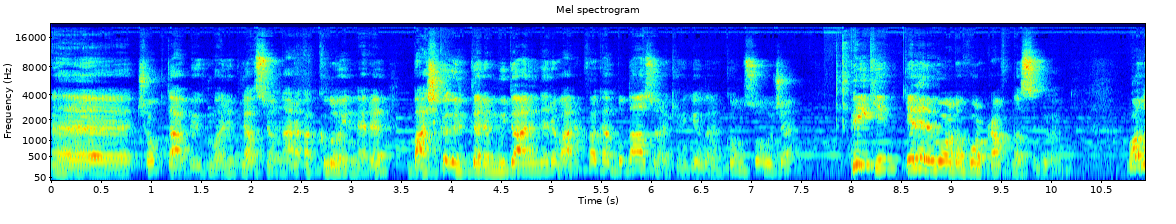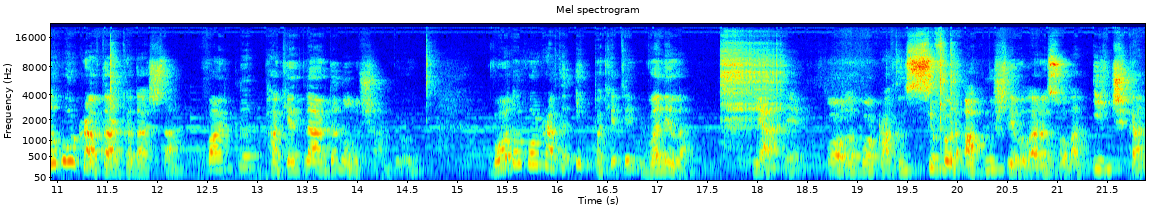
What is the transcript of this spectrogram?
Ee, çok daha büyük manipülasyonlar, akıl oyunları, başka ırkların müdahaleleri var. Fakat bu daha sonraki videoların konusu olacak. Peki gelelim World of Warcraft nasıl bir oyun? World of Warcraft arkadaşlar farklı paketlerden oluşan bir oyun. World of Warcraft'ın ilk paketi Vanilla. Yani World of Warcraft'ın 0-60 level arası olan ilk çıkan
